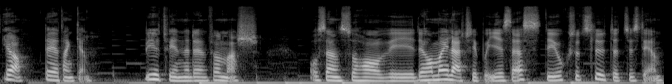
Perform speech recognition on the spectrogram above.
Ja, det är tanken. Vi utvinner den från Mars. Och sen så har vi, det har man ju lärt sig på ISS, det är också ett slutet system.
